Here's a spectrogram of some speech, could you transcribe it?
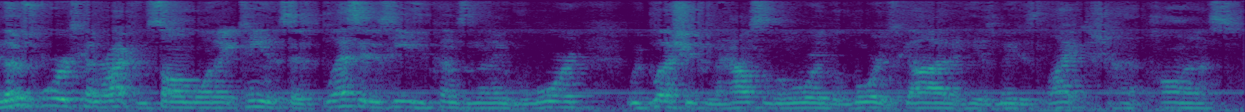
And those words come right from Psalm 118 that says, Blessed is he who comes in the name of the Lord. We bless you from the house of the Lord. The Lord is God, and he has made his light to shine upon us.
